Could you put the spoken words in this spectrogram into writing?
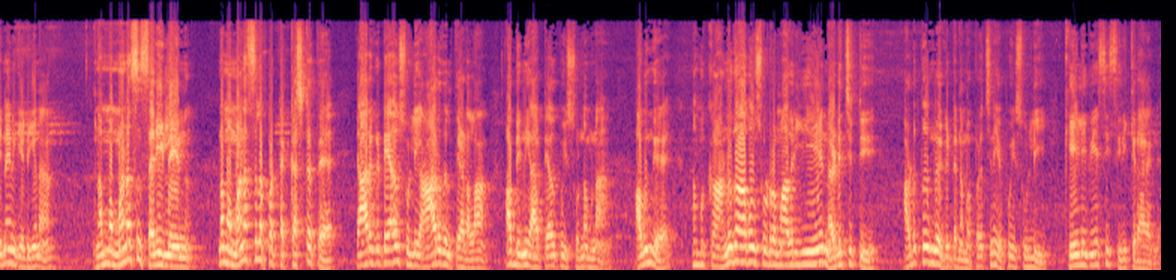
என்னென்னு கேட்டிங்கன்னா நம்ம மனசு சரியில்லைன்னு நம்ம மனசில் பட்ட கஷ்டத்தை யாருக்கிட்டையாவது சொல்லி ஆறுதல் தேடலாம் அப்படின்னு யார்கிட்டயாவது போய் சொன்னோம்னா அவங்க நமக்கு அனுதாபம் சொல்கிற மாதிரியே நடிச்சிட்டு அடுத்தவங்க கிட்ட நம்ம பிரச்சனையை போய் சொல்லி கேலி பேசி சிரிக்கிறாங்க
